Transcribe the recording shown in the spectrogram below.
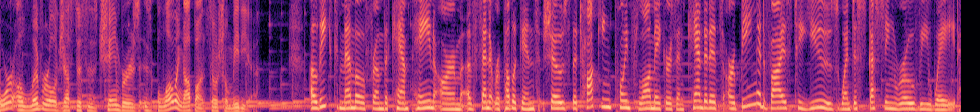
or a liberal justice's chambers is blowing up on social media. A leaked memo from the campaign arm of Senate Republicans shows the talking points lawmakers and candidates are being advised to use when discussing Roe v. Wade.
